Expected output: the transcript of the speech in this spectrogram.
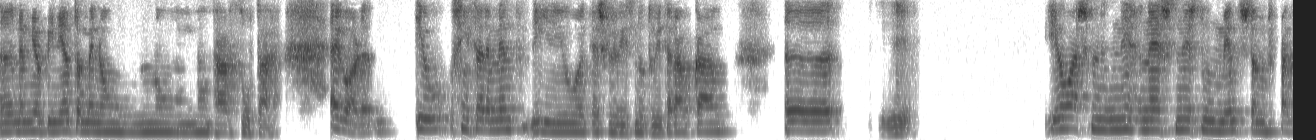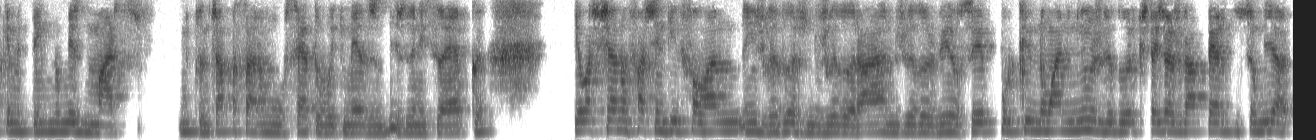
uh, na minha opinião também não, não, não está a resultar. Agora, eu sinceramente, e eu até escrevi isso no Twitter há bocado, uh, eu acho que neste, neste momento estamos praticamente no mês de março, portanto já passaram sete ou oito meses desde o início da época eu acho que já não faz sentido falar em jogadores, no jogador A, no jogador B ou C, porque não há nenhum jogador que esteja a jogar perto do seu melhor.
